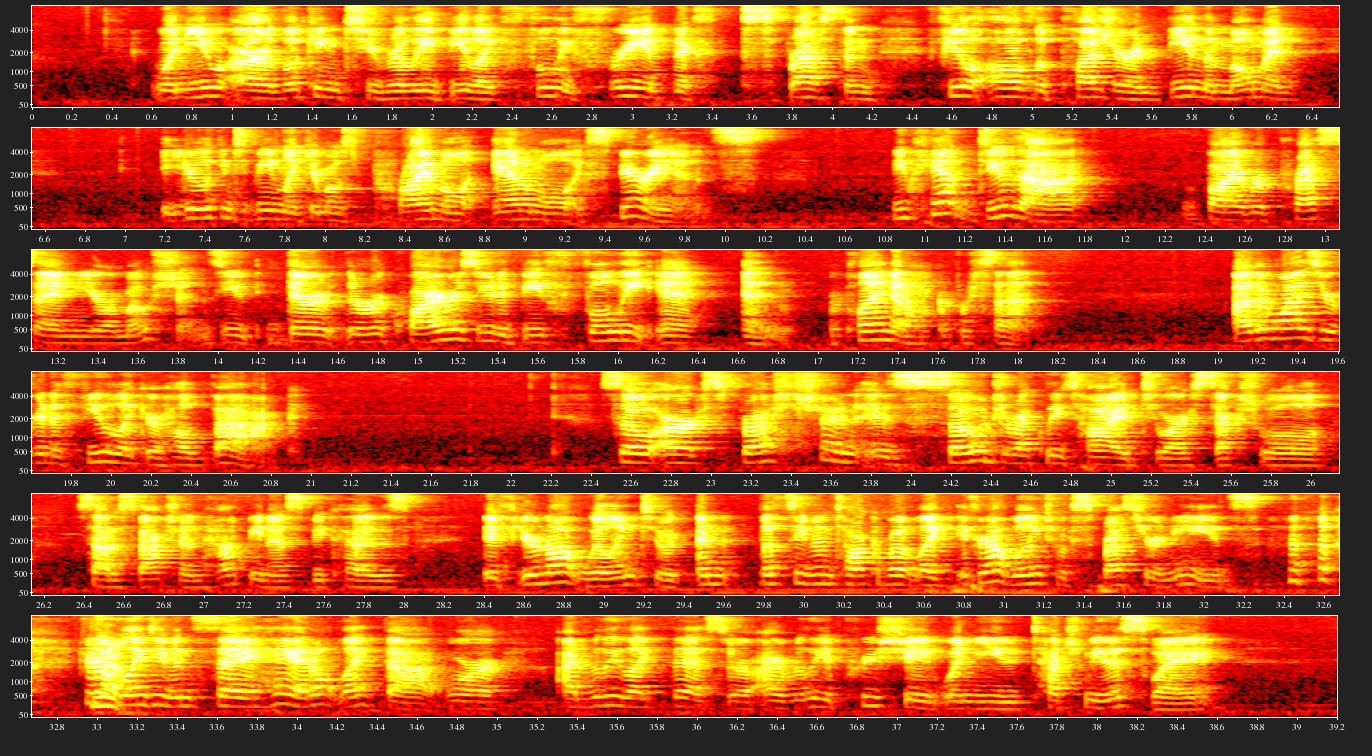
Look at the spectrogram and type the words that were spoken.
when you are looking to really be like fully free and expressed and feel all of the pleasure and be in the moment you're looking to be in like your most primal animal experience you can't do that by repressing your emotions. You there there requires you to be fully in, you're playing at 100% otherwise you're going to feel like you're held back. So our expression is so directly tied to our sexual satisfaction and happiness because if you're not willing to and let's even talk about like if you're not willing to express your needs if you're Yeah. not willing to even say hey i don't like that or i'd really like this or i really appreciate when you touch me this way.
